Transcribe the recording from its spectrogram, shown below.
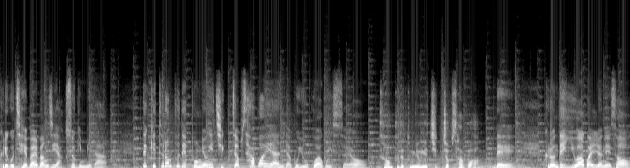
그리고 재발 방지 약속입니다. 특히 트럼프 대통령이 직접 사과해야 한다고 요구하고 있어요. 트럼프 대통령이 직접 사과. 네. 그런데 이와 관련해서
